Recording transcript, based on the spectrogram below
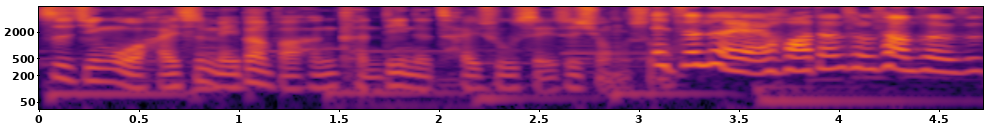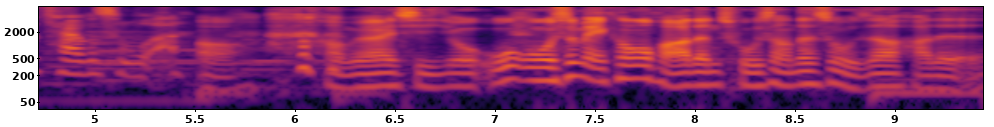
至今我还是没办法很肯定的猜出谁是凶手。哎、欸，真的耶，华灯初上真的是猜不出来。哦，好，没关系，我我我是没看过华灯初上，但是我知道他的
